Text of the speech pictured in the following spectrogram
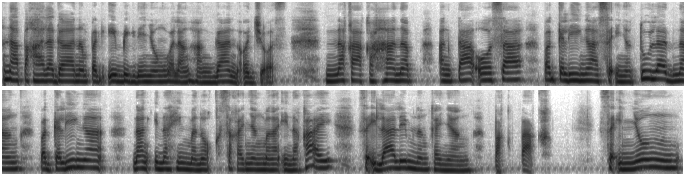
Napakahalaga ng pag-ibig ninyong walang hanggan, O Diyos. Nakakahanap ang tao sa pagkalinga sa inyo tulad ng pagkalinga ng inahing manok sa kanyang mga inakay sa ilalim ng kanyang pakpak. Sa inyong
